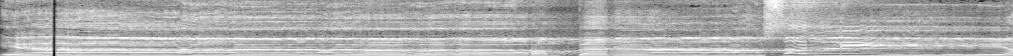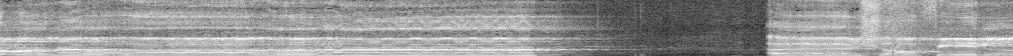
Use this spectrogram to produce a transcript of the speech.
يا ربنا صل على أشرف العالمين.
